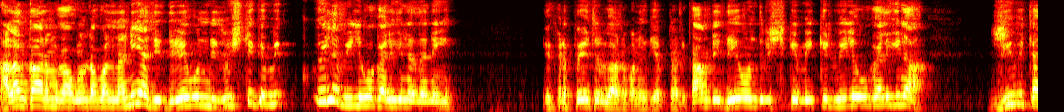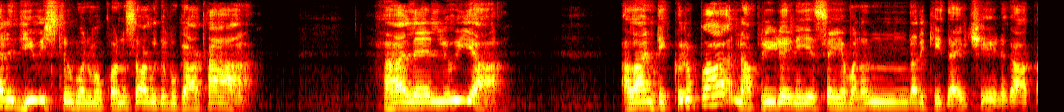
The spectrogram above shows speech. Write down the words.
అలంకారముగా ఉండవలనని అది దేవుని దృష్టికి మిక్కిలి విలువ కలిగినదని ఇక్కడ పేతురు గారు మనకు చెప్తాడు. కాబట్టి దేవుని దృష్టికి మిక్కిలి విలువ కలిగిన జీవితాన్ని జీవిస్తూ మనము కొనసాగుదము గాక హాలెలూయా అలాంటి కృప నా ప్రియుడైన ఏసయ్య మనందరికీ దయచేయను గాక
